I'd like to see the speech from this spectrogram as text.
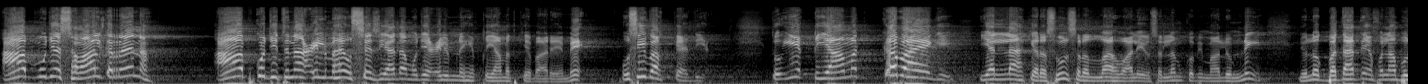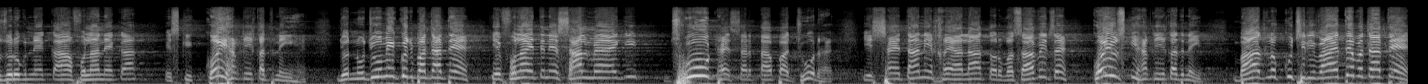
آپ مجھے سوال کر رہے ہیں نا؟ آپ کو جتنا علم ہے اس سے زیادہ مجھے علم نہیں قیامت کے بارے میں۔ اسی وقت کہہ دیا۔ تو یہ قیامت کب آئے گی؟ یہ اللہ کے رسول صلی اللہ علیہ وسلم کو بھی معلوم نہیں۔ جو لوگ بتاتے ہیں فلاں بزرگ نے کہا، فلاں نے کہا، اس کی کوئی حقیقت نہیں ہے۔ جو نجومی کچھ بتاتے ہیں کہ فلاں اتنے سال میں آئے گی، جھوٹ ہے، سرتاپا جھوٹ ہے۔ یہ شیطانی خیالات اور وساوس ہیں، کوئی اس کی حقیقت نہیں۔ بعض لوگ کچھ روایتیں بتاتے ہیں،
